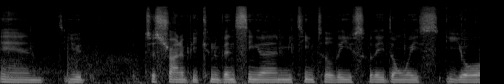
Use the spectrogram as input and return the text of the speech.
And you'd just trying to be convincing the enemy team to leave so they don't waste your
